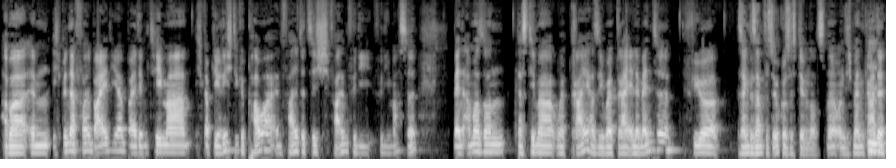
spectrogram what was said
Aber ähm, ich bin da voll bei dir bei dem Thema, ich glaube, die richtige Power entfaltet sich vor allem für die, für die Masse, wenn Amazon das Thema Web 3, also die Web 3 Elemente für sein gesamtes Ökosystem nutzt. Ne? Und ich meine, gerade, mhm.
